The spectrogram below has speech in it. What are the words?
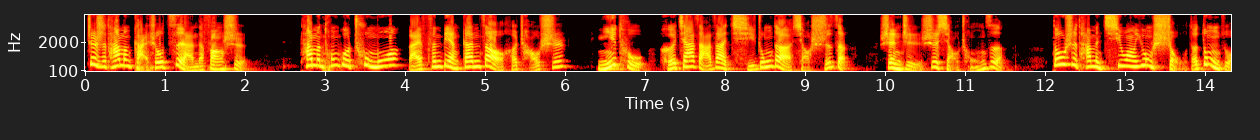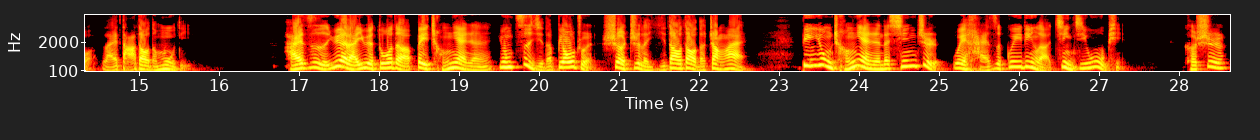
这是他们感受自然的方式。他们通过触摸来分辨干燥和潮湿，泥土和夹杂在其中的小石子儿。甚至是小虫子，都是他们期望用手的动作来达到的目的。孩子越来越多的被成年人用自己的标准设置了一道道的障碍，并用成年人的心智为孩子规定了禁忌物品。可是，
